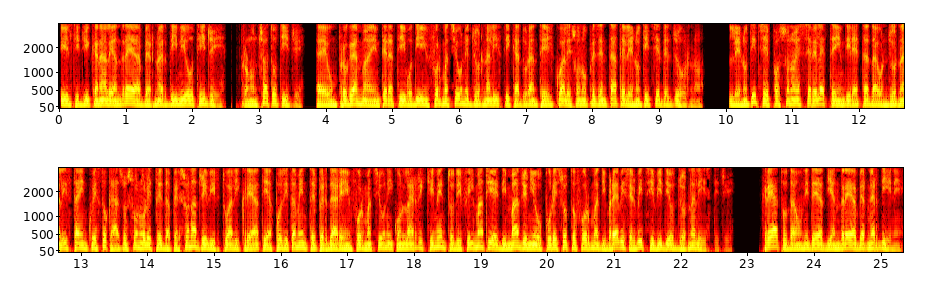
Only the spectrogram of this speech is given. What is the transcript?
Il TG canale Andrea Bernardini o TG, pronunciato TG, è un programma interattivo di informazione giornalistica durante il quale sono presentate le notizie del giorno. Le notizie possono essere lette in diretta da un giornalista, in questo caso sono lette da personaggi virtuali creati appositamente per dare informazioni con l'arricchimento di filmati ed immagini oppure sotto forma di brevi servizi video giornalistici. Creato da un'idea di Andrea Bernardini.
